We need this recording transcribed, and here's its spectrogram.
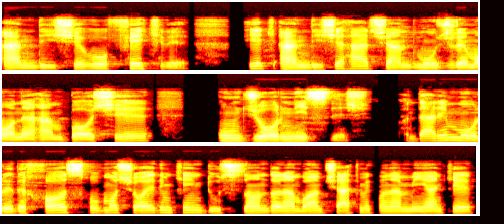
اندیشه و فکره. یک اندیشه هر چند مجرمانه هم باشه اون جرم نیستش. در این مورد خاص خب ما شاهدیم که این دوستان دارن با هم چت می‌کنن میگن که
